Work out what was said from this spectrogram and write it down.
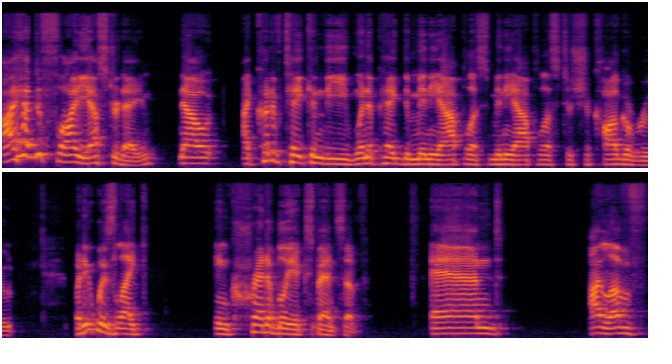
I had to fly yesterday. Now, I could have taken the Winnipeg to Minneapolis, Minneapolis to Chicago route, but it was like incredibly expensive. And I love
